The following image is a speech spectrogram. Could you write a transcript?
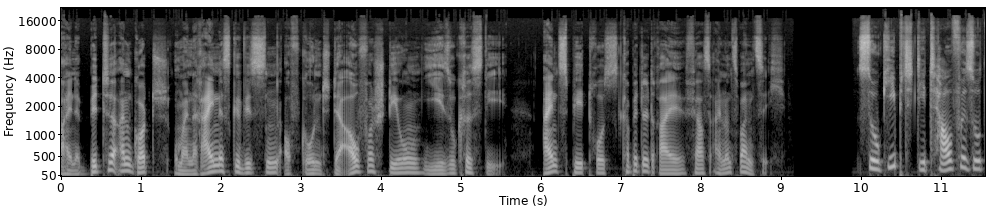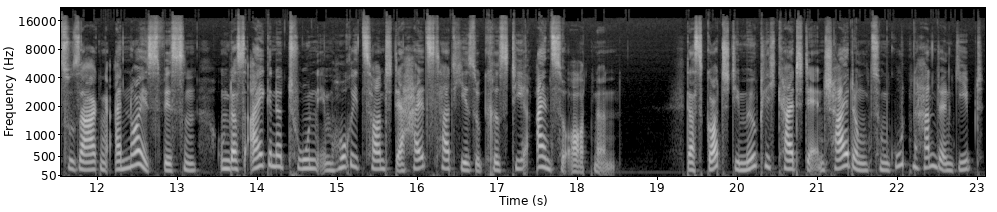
eine Bitte an Gott um ein reines Gewissen aufgrund der Auferstehung Jesu Christi. 1 Petrus Kapitel 3 Vers 21. So gibt die Taufe sozusagen ein neues Wissen, um das eigene Tun im Horizont der Heilstat Jesu Christi einzuordnen. Dass Gott die Möglichkeit der Entscheidung zum guten Handeln gibt,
